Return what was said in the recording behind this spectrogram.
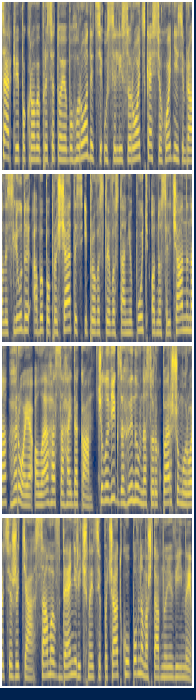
церкві Покрови Пресвятої Богородиці у селі Сороцьке сьогодні зібрались люди, аби попрощатись і провести в останню путь односельчанина героя Олега Сагайдака. Чоловік загинув на 41-му році життя, саме в день річниці початку повномасштабної війни.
